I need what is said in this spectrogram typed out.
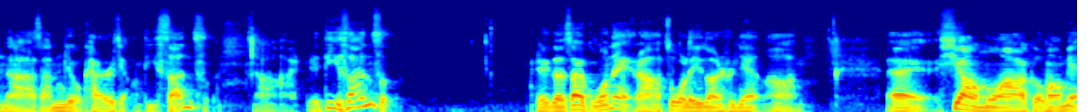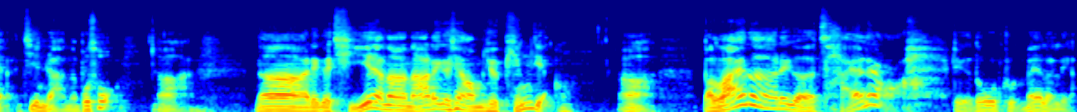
那咱们就开始讲第三次啊。这第三次，这个在国内啊做了一段时间啊。哎，项目啊，各方面进展的不错啊。那这个企业呢，拿这个项目去评奖啊。本来呢，这个材料啊，这个都准备了两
